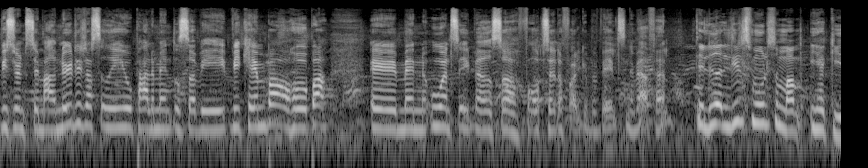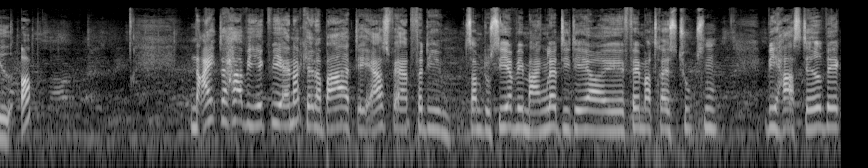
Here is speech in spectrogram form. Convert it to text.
Vi synes, det er meget nyttigt at sidde i EU-parlamentet, så vi, vi kæmper og håber. Øh, men uanset hvad, så fortsætter Folkebevægelsen i hvert fald. Det lyder en lille smule som om, I har givet op Nej, det har vi ikke. Vi anerkender bare, at det er svært, fordi, som du siger, vi mangler de der øh, 65.000. Vi har stadigvæk,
